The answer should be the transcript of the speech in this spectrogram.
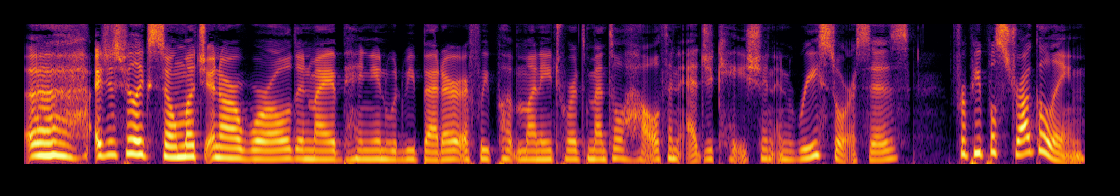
Uh, I just feel like so much in our world, in my opinion, would be better if we put money towards mental health and education and resources for people struggling.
